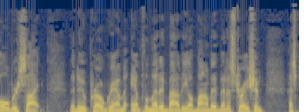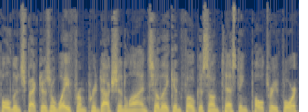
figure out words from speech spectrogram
oversight. The new program implemented by the Obama administration has pulled inspectors away from production lines so they can focus on testing poultry for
